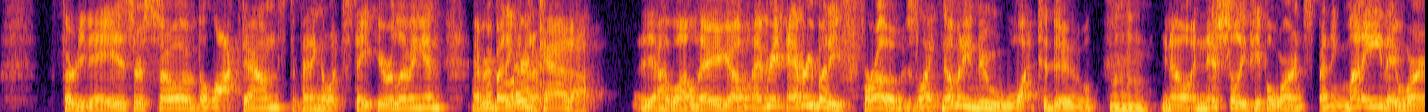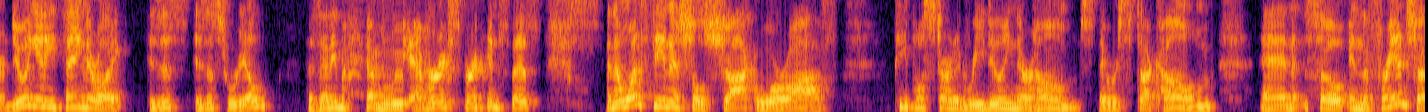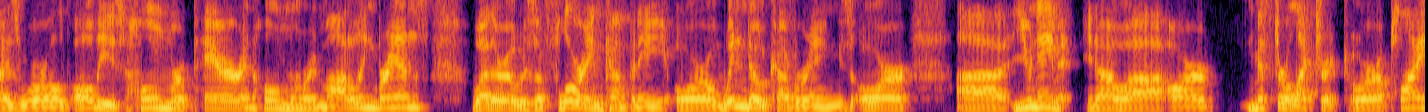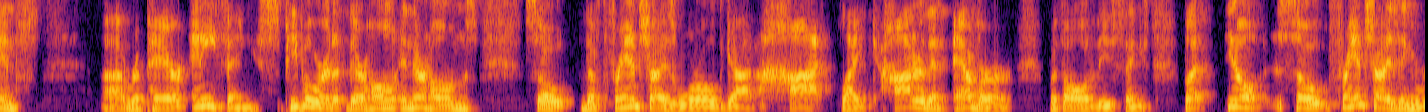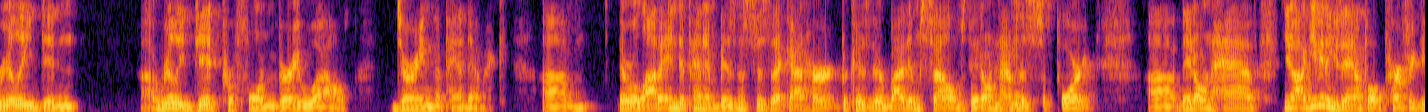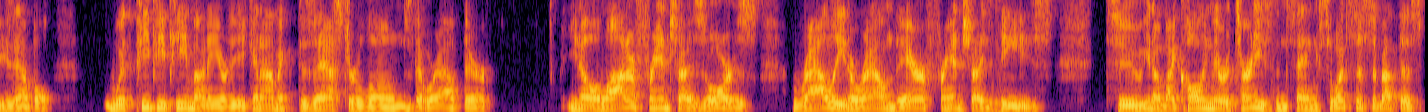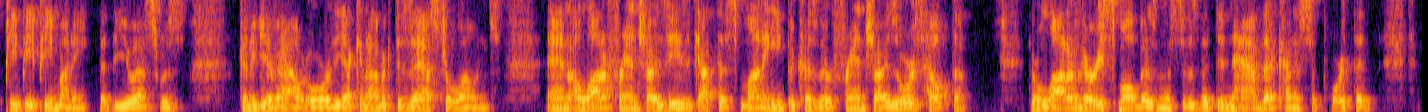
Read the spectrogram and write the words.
30 days or so of the lockdowns, depending on what state you were living in, everybody kind of Canada yeah, well, there you go. Every everybody froze. Like nobody knew what to do. Mm-hmm. You know, initially people weren't spending money, they weren't doing anything. They were like, "Is this is this real? Has anybody have we ever experienced this?" And then once the initial shock wore off, people started redoing their homes. They were stuck home and so in the franchise world, all these home repair and home remodeling brands, whether it was a flooring company or window coverings or uh, you name it, you know, uh, or Mr. Electric or appliance uh, repair, anything. People were at their home in their homes so the franchise world got hot, like hotter than ever with all of these things. But, you know, so franchising really didn't, uh, really did perform very well during the pandemic. Um, there were a lot of independent businesses that got hurt because they're by themselves. They don't have mm-hmm. the support. Uh, they don't have, you know, I'll give you an example, perfect example. With PPP money or the economic disaster loans that were out there, you know, a lot of franchisors rallied around their franchisees to, you know, by calling their attorneys and saying, so what's this about this PPP money that the US was going to give out or the economic disaster loans? And a lot of franchisees got this money because their franchisors helped them there were a lot of very small businesses that didn't have that kind of support that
